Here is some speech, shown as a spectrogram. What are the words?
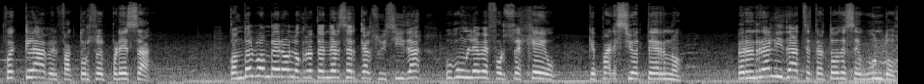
Fue clave el factor sorpresa. Cuando el bombero logró tener cerca al suicida, hubo un leve forcejeo que pareció eterno pero en realidad se trató de segundos,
